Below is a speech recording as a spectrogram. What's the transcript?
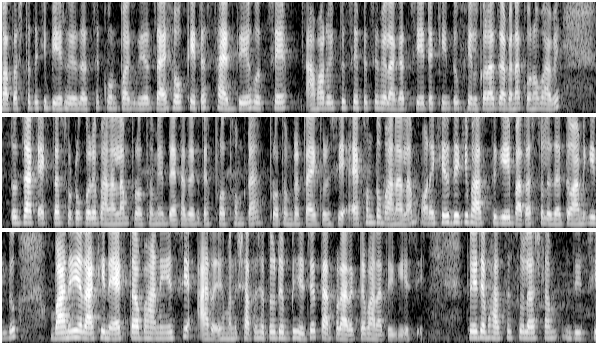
বাতাসটা দেখি বের হয়ে যাচ্ছে কোন পাক দিয়ে। যাই হোক, এটা সাইড দিয়ে হচ্ছে আবারও একটু চেপে চেপে লাগাচ্ছি, এটা কিন্তু ফেল করা যাবে না কোনোভাবে। তো যাক, একটা ছোট করে বানালাম প্রথমে। দেখা যাক এটা প্রথমটা। প্রথমটা ট্রাই করেছি, এখন তো বানালাম। অনেকের দেখি ভাজতে গিয়ে বাতাস চলে যায়, তো আমি কিন্তু বানিয়ে রাখিনি। একটা বানিয়েছি আর মানে সাথে সাথে ওটা ভেজে তারপর আরেকটা বানাতে গিয়েছি। তো এটা ভাজতে চলে আসলাম, দিচ্ছি।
